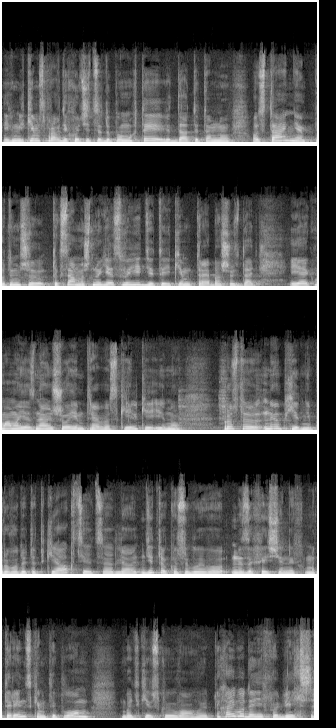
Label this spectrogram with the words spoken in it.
яким- яким справді хочеться допомогти, віддати там ну, останнє, тому що так само ж ну, є свої діти, яким треба щось дати. І я як мама, я знаю, що їм треба, скільки, і ну. Просто необхідні проводити такі акції. Це для діток, особливо незахищених, материнським теплом, батьківською увагою. Хай буде їх побільше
